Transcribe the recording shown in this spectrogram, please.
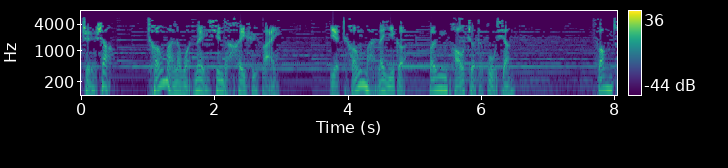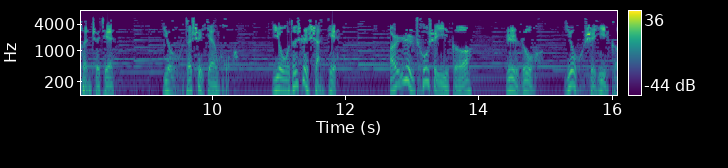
纸上盛满了我内心的黑与白，也盛满了一个奔跑者的故乡。方寸之间，有的是烟火，有的是闪电。而日出是一格，日落又是一格。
